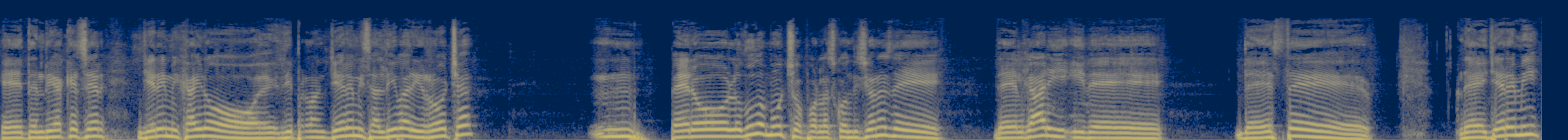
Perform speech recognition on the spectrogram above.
que tendría que ser Jeremy Jairo, eh, perdón, Jeremy Saldívar y Rocha. Mm, pero lo dudo mucho por las condiciones de del Gary y de de este de Jeremy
